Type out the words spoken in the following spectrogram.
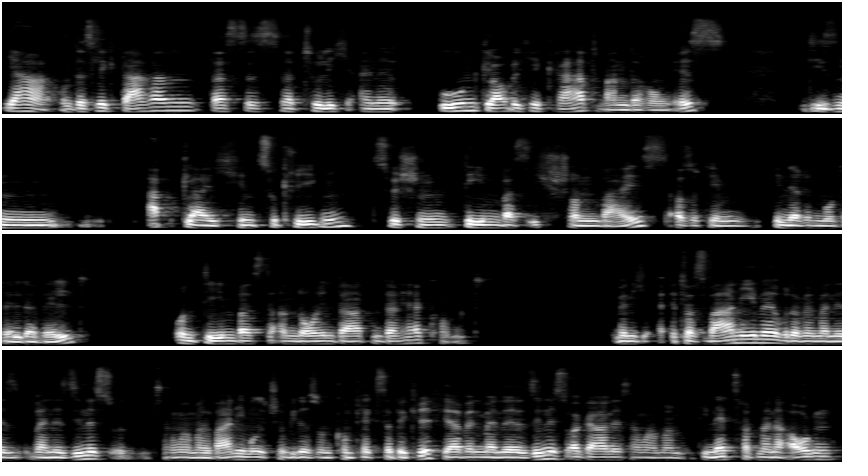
Ja, und das liegt daran, dass es natürlich eine unglaubliche Gratwanderung ist, diesen Abgleich hinzukriegen zwischen dem, was ich schon weiß, also dem inneren Modell der Welt, und dem, was da an neuen Daten daherkommt. Wenn ich etwas wahrnehme oder wenn meine, meine Sinnes, sagen wir mal, Wahrnehmung ist schon wieder so ein komplexer Begriff, ja, wenn meine Sinnesorgane, sagen wir mal, die Netzhaut meiner Augen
